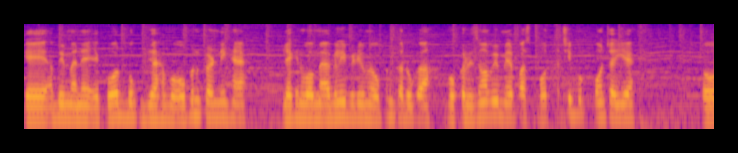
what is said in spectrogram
कि अभी मैंने एक और बुक जो है वो ओपन करनी है, लेकिन वो मैं अगली वीडियो में ओपन करूँगा। वो करिज्मा भी मेरे पास बहुत अच्छी बुक पहुँचाई है। तो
